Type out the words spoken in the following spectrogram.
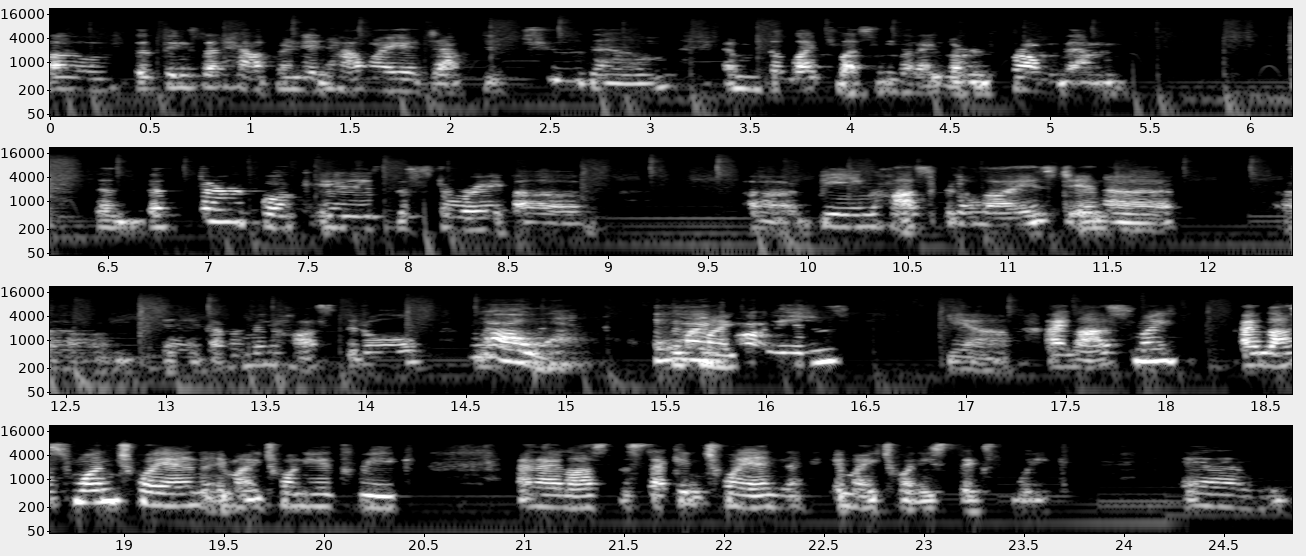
of the things that happened and how i adapted to them and the life lesson that i learned from them the, the third book is the story of uh, being hospitalized in a um, in a government hospital wow oh with my, my gosh. twins. Yeah, I lost my I lost one twin in my 20th week, and I lost the second twin in my 26th week, and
